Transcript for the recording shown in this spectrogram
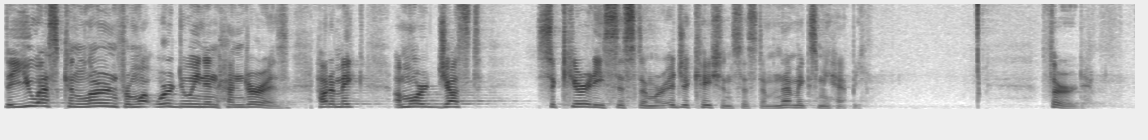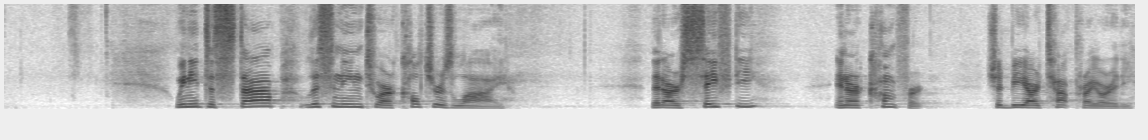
The US can learn from what we're doing in Honduras, how to make a more just security system or education system, and that makes me happy. Third, we need to stop listening to our culture's lie that our safety and our comfort should be our top priority.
